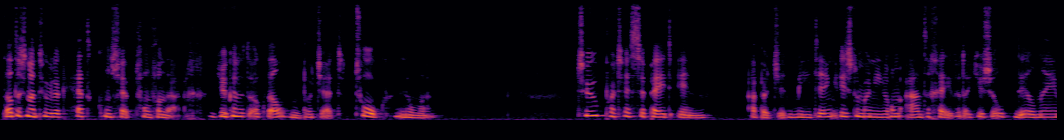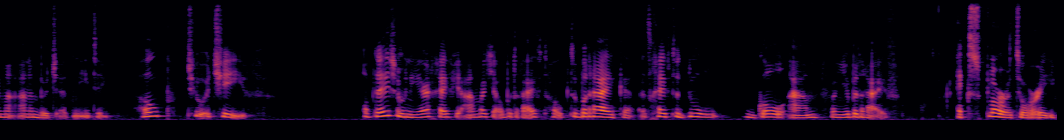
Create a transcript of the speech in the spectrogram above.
Dat is natuurlijk het concept van vandaag. Je kunt het ook wel budget talk noemen. To participate in a budget meeting is de manier om aan te geven dat je zult deelnemen aan een budget meeting. Hope to achieve. Op deze manier geef je aan wat jouw bedrijf hoopt te bereiken. Het geeft het doel, goal aan van je bedrijf. Exploratory.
